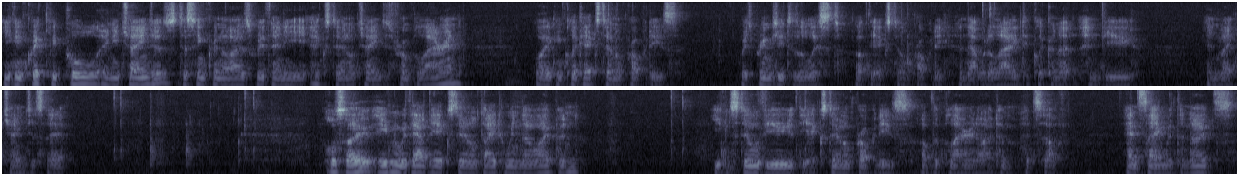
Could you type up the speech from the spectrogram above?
You can quickly pull any changes to synchronize with any external changes from Polarion, or you can click external properties, which brings you to the list of the external property, and that would allow you to click on it and view and make changes there. Also, even without the external data window open, you can still view the external properties of the Polarion item itself. And same with the notes.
